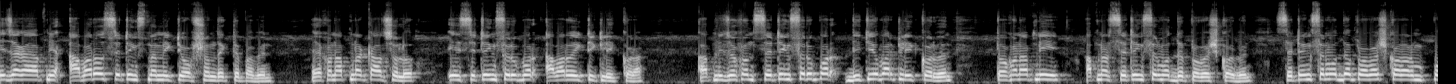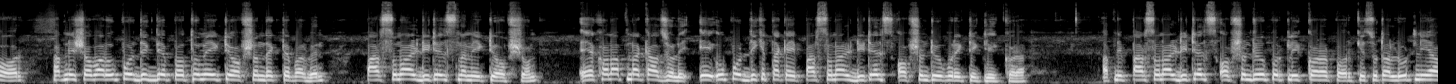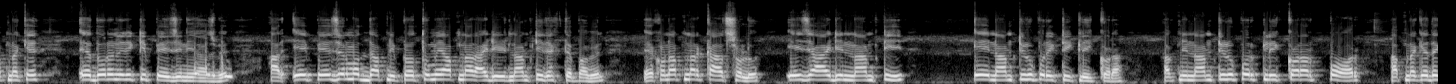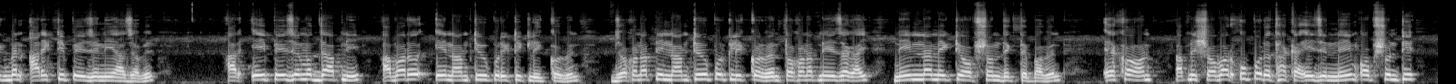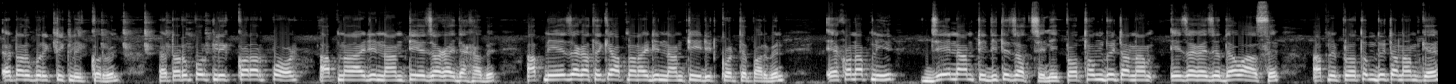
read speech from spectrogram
এই জায়গায় আপনি আবারও সেটিংস নামে একটি অপশন দেখতে পাবেন। এখন আপনার কাজ হলো এই সেটিংসের উপর আবারও একটি ক্লিক করা। আপনি যখন সেটিংসের উপর দ্বিতীয়বার ক্লিক করবেন তখন আপনি আপনার সেটিংসের মধ্যে প্রবেশ করবেন। সেটিংসের মধ্যে প্রবেশ করার পর আপনি সবার উপর দিক দিয়ে প্রথমে একটি অপশন দেখতে পারবেন পার্সোনাল ডিটেলস নামে একটি অপশন। এখন আপনার কাজ হলে এই উপর দিকে থাকা এই পার্সোনাল ডিটেলস অপশনটির উপর একটি ক্লিক করা। আপনি পার্সোনাল ডিটেলস অপশনটির উপর ক্লিক করার পর কিছুটা লুট নিয়ে আপনাকে এ ধরনের একটি পেজে নিয়ে আসবে। আর এই পেজের মধ্যে আপনি প্রথমে আপনার আইডির নামটি দেখতে পাবেন। এখন আপনার কাজ হলো এই যে আইডির নামটি এই নামটির উপর একটি ক্লিক করা। আপনি নামটির উপর ক্লিক করার পর আপনাকে দেখবেন আরেকটি পেজে নিয়ে যাবে। আর এই পেজের মধ্যে আপনি আবারও এই নামটির উপর একটি ক্লিক করবেন। যখন আপনি নামটির উপর ক্লিক করবেন, তখন আপনি এই জায়গায় নেম নামে একটি অপশন দেখতে পাবেন। এখন আপনি সবার উপরে থাকা এই যে নেম অপশনটি এটার উপর একটি ক্লিক করবেন। এটার উপর ক্লিক করার পর আপনার আইডির নামটি এই জায়গায় দেখাবে। আপনি এই জায়গা থেকে আপনার আইডির নামটি এডিট করতে পারবেন। এখন আপনি যে নামটি দিতে চাচ্ছেন এই প্রথম দুইটা নাম এই জায়গায় যে দেওয়া আছে, আপনি প্রথম দুইটা নামকে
